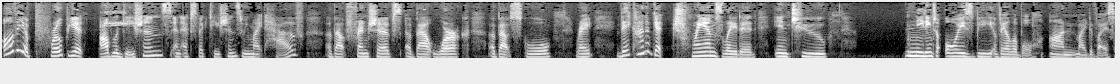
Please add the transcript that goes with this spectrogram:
all the appropriate obligations and expectations we might have about friendships, about work, about school, right? They kind of get translated into needing to always be available on my device,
